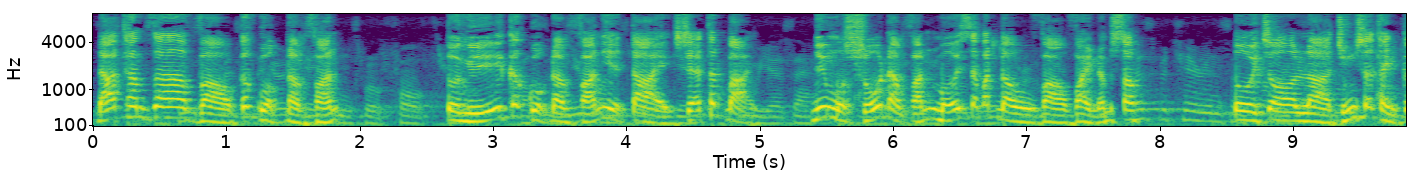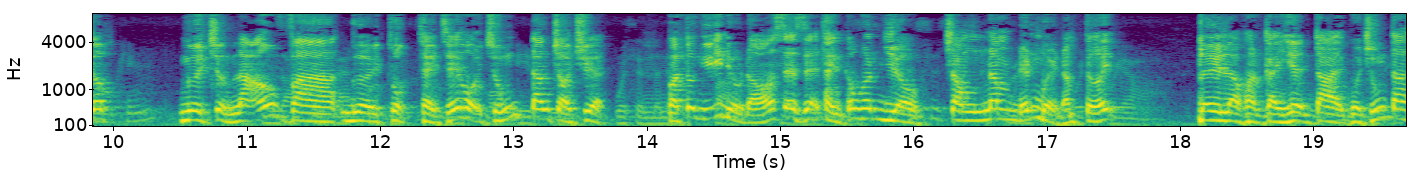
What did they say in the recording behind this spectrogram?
đã tham gia vào các cuộc đàm phán. Tôi nghĩ các cuộc đàm phán hiện tại sẽ thất bại, nhưng một số đàm phán mới sẽ bắt đầu vào vài năm sau. Tôi cho là chúng sẽ thành công người trưởng lão và người thuộc thể chế hội chúng đang trò chuyện và tôi nghĩ điều đó sẽ dễ thành công hơn nhiều trong 5 đến 10 năm tới. Đây là hoàn cảnh hiện tại của chúng ta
